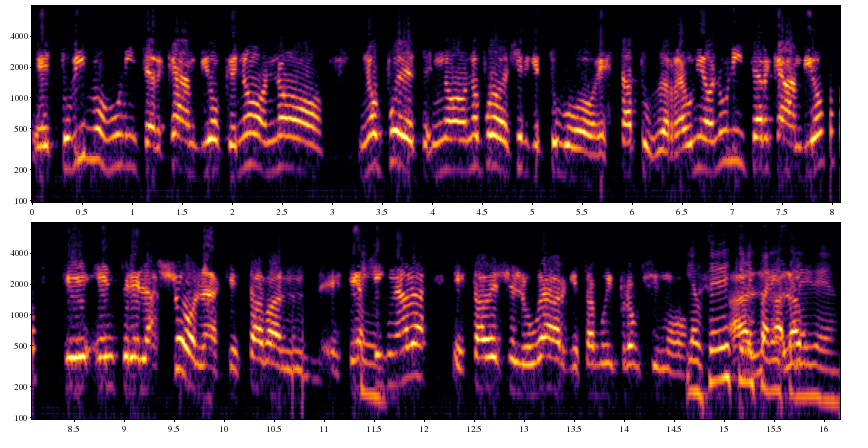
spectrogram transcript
Eh, tuvimos un intercambio que no, no, no puede, no, no puedo decir que tuvo estatus de reunión, un intercambio que entre las zonas que estaban este, asignadas estaba ese lugar que está muy próximo. ¿Y a ustedes qué les parece la idea?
